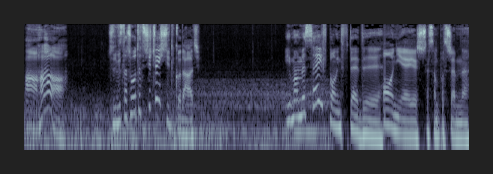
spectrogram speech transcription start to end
Aha! Wystarczyło te trzy części tylko dać. I mamy save point wtedy. O nie, jeszcze są potrzebne.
